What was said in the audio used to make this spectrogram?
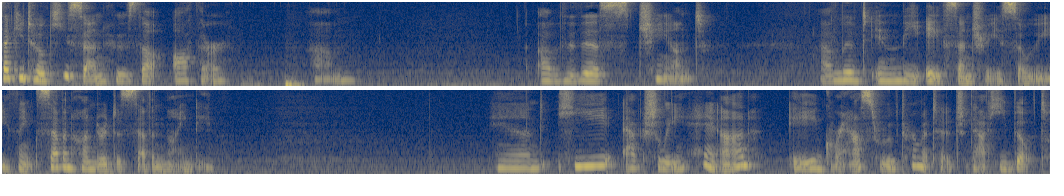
Sekito Kisen, who's the author um, of this chant, uh, lived in the 8th century, so we think 700 to 790. And he actually had a grass roofed hermitage that he built.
